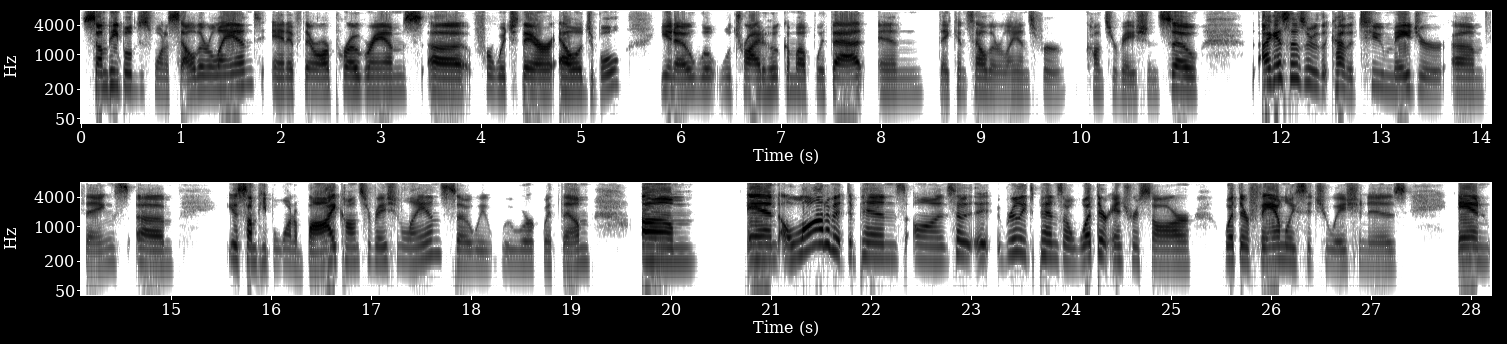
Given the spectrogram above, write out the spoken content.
Some people just want to sell their land and if there are programs uh, for which they're eligible you know we'll, we'll try to hook them up with that and they can sell their lands for conservation. So i guess those are the kind of the two major um, things. Um, you know, some people want to buy conservation lands so we, we work with them. Um, and a lot of it depends on so it really depends on what their interests are what their family situation is and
